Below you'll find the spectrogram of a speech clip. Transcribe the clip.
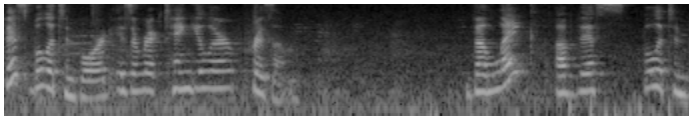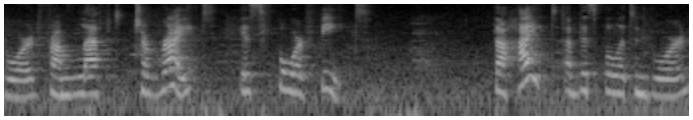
This bulletin board is a rectangular prism. The length of this bulletin board from left to right is four feet. The height of this bulletin board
